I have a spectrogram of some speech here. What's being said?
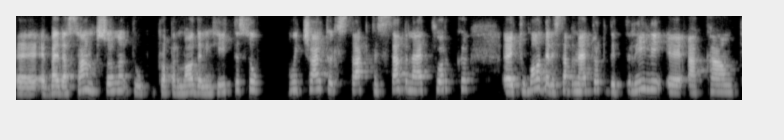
a bad assumption to proper modeling it. So we try to extract a subnetwork uh, to model a subnetwork that really uh, account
